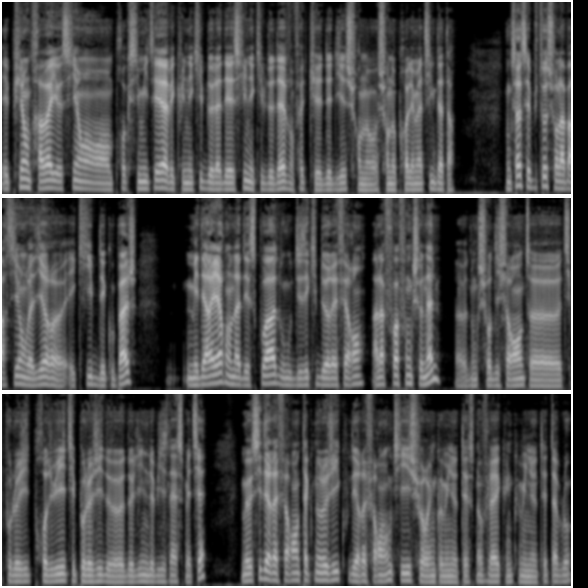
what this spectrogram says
Et puis on travaille aussi en, proximité avec une équipe de la DSI, une équipe de dev en fait qui est dédiée sur nos, sur nos problématiques data. Donc ça c'est plutôt sur la partie on va dire équipe découpage. Mais derrière, on a des squads ou des équipes de référents à la fois fonctionnelles, euh, donc sur différentes euh, typologies de produits, typologies de, lignes de business métier, mais aussi des référents technologiques ou des référents outils sur une communauté Snowflake, une communauté Tableau.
